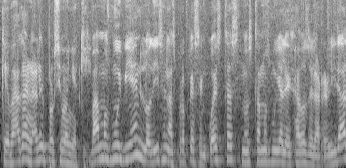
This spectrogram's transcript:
que va a ganar el próximo año aquí. Vamos muy bien, lo dicen las propias encuestas, no estamos muy alejados de la realidad.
